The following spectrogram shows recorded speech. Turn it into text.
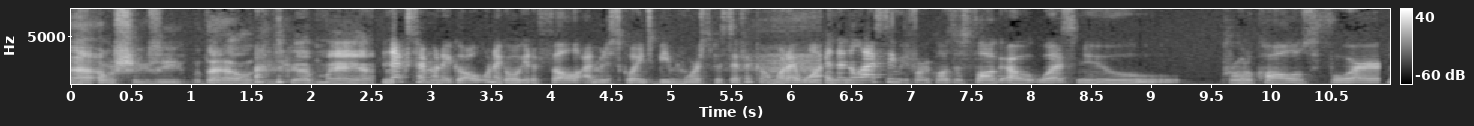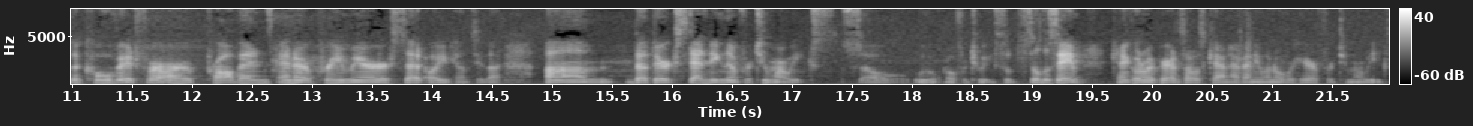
Ow, Shigsy. What the hell? He's grabbing my hand. next time when I go, when I go get a fill, I'm just going to be more specific on what I want. And then the last thing before I close this vlog out was new protocols for the COVID for our province and our premier said, oh you can't see that, um, that they're extending them for two more weeks. So we won't go for two weeks. So it's still the same. Can't go to my parents' house. Can't have anyone over here for two more weeks.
